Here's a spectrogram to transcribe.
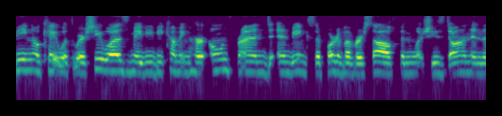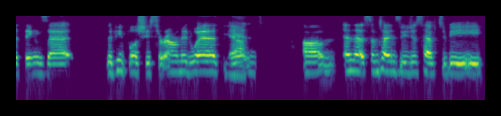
being okay with where she was maybe becoming her own friend and being supportive of herself and what she's done and the things that the people she's surrounded with Yeah. and um and that sometimes we just have to be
